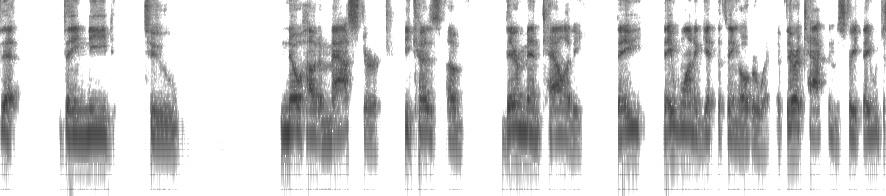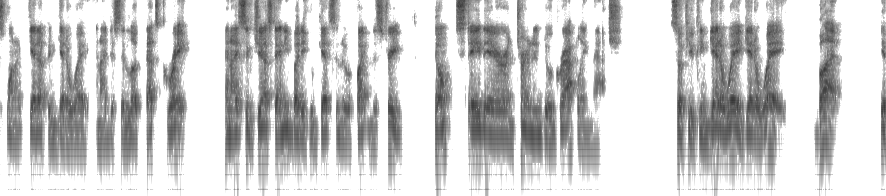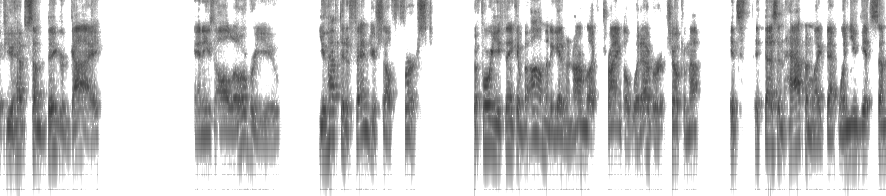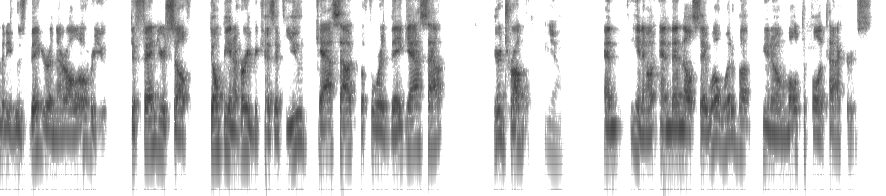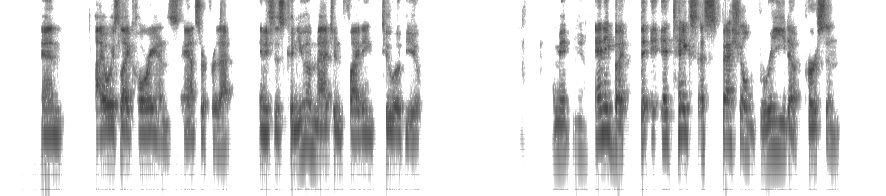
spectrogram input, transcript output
that they need to know how to master because of their mentality. They they want to get the thing over with. If they're attacked in the street, they would just want to get up and get away. And I just say, look, that's great. And I suggest anybody who gets into a fight in the street, don't stay there and turn it into a grappling match. So if you can get away, get away. But if you have some bigger guy and he's all over you, you have to defend yourself first before you think about, oh, I'm going to get him an arm like a triangle, whatever, choke him out. It's it doesn't happen like that. When you get somebody who's bigger and they're all over you, defend yourself. Don't be in a hurry because if you gas out before they gas out, you're in trouble. Yeah. And you know, and then they'll say, well, what about you know multiple attackers? And I always like Rorion's answer for that. And he says, Can you imagine fighting two of you? I mean, Yeah. anybody, it, it takes a special breed of person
